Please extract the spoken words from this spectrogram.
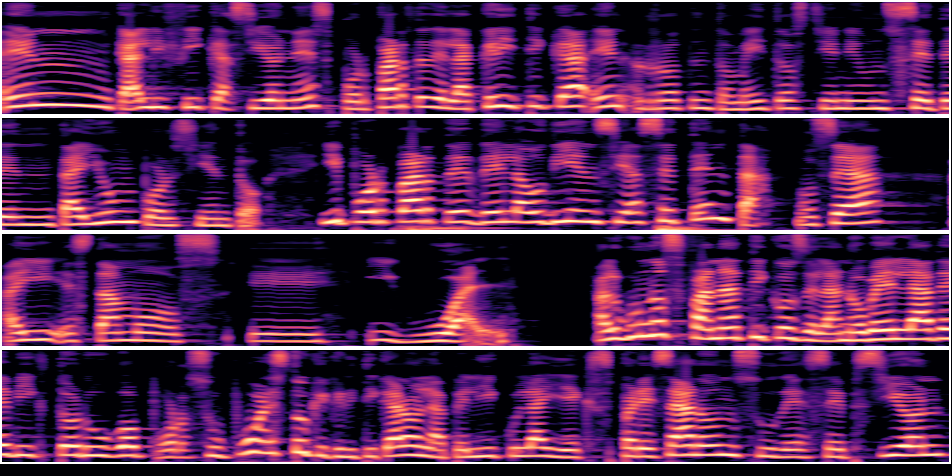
en calificaciones? Por parte de la crítica en Rotten Tomatoes tiene un 71% y por parte de la audiencia 70%. O sea, ahí estamos eh, igual. Algunos fanáticos de la novela de Víctor Hugo, por supuesto que criticaron la película y expresaron su decepción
